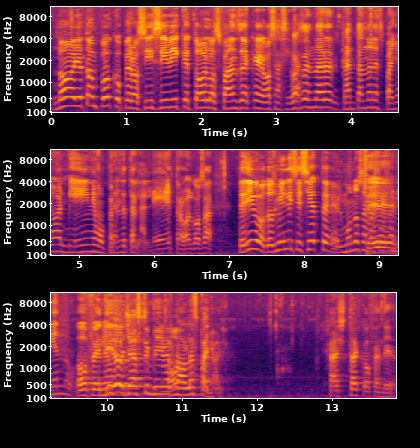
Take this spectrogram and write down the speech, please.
No, yo tampoco, pero sí, sí vi que todos los fans de que, o sea, si vas a andar cantando en español, mínimo, préndete la letra o algo, o sea, te digo, 2017, el mundo se me está ofendiendo. Ofendido No, Justin Bieber no no. habla español. Hashtag ofendido.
